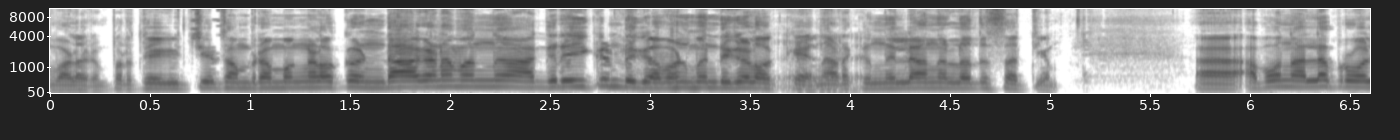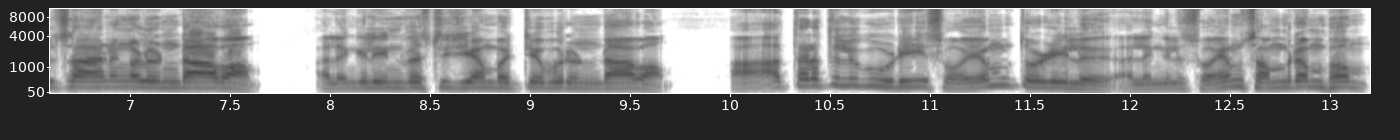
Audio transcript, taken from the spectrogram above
വളരും. പ്രത്യേകിച്ച് സംരംഭങ്ങളൊക്കെ ഉണ്ടാകണമെന്ന് ആഗ്രഹിക്കുന്നുണ്ട് ഗവൺമെന്റുകളൊക്കെ നടക്കുന്നില്ല എന്നുള്ളത് സത്യം. അപ്പോൾ നല്ല പ്രോത്സാഹനങ്ങൾ ഉണ്ടാവാം. അല്ലെങ്കിൽ ഇൻവെസ്റ്റ് ചെയ്യാൻ പറ്റിയവരുണ്ടാവാം. അത്തരത്തിൽ കൂടി സ്വയം തൊഴിൽ അല്ലെങ്കിൽ സ്വയം സംരംഭം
